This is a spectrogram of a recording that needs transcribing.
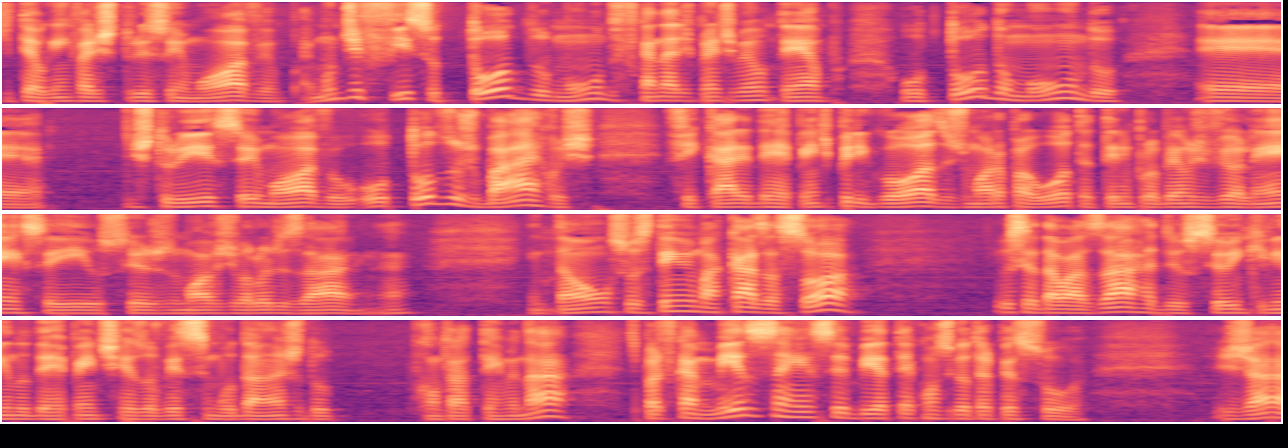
de ter alguém que vai destruir seu imóvel. É muito difícil todo mundo ficar inadimplente ao mesmo tempo, ou todo mundo é, destruir seu imóvel, ou todos os bairros ficarem de repente perigosos de uma hora para outra, terem problemas de violência e os seus imóveis valorizarem. Né? Então, se você tem uma casa só, você dá o azar de o seu inquilino de repente resolver se mudar antes do contrato terminar, você pode ficar meses sem receber até conseguir outra pessoa. Já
